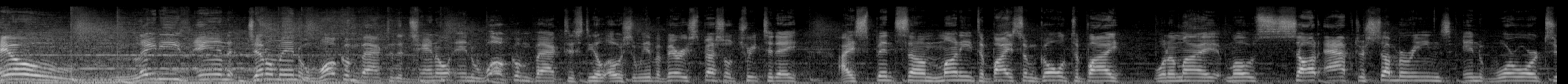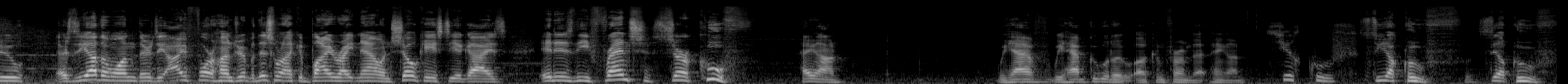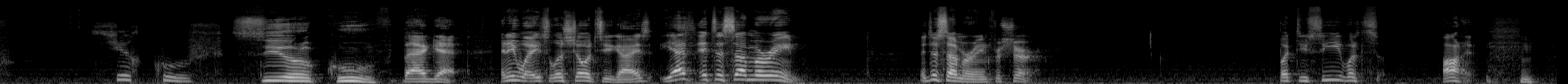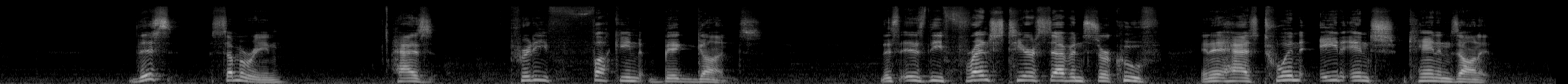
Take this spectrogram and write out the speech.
Heyo, ladies and gentlemen, welcome back to the channel and welcome back to Steel Ocean. We have a very special treat today. I spent some money to buy some gold to buy one of my most sought after submarines in World War II. There's the other one, there's the I-400, but this one I could buy right now and showcase to you guys. It is the French Surcouf. Hang on. We have we have Google to uh, confirm that. Hang on. Surcouf. Surcouf. Surcouf. Surcouf. Surcouf baguette. Anyway, so let's show it to you guys. Yes, it's a submarine. It's a submarine for sure. But do you see what's on it? this submarine has pretty fucking big guns. This is the French Tier 7 Surcouf, and it has twin 8-inch cannons on it.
